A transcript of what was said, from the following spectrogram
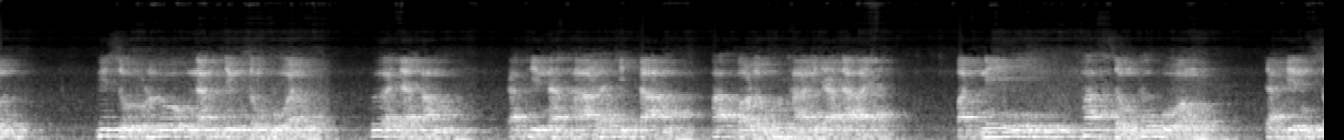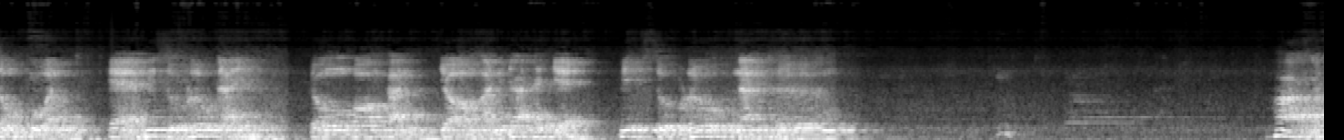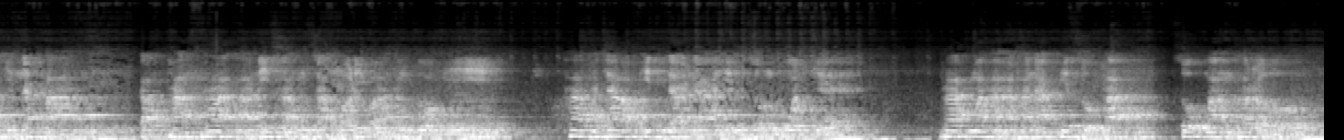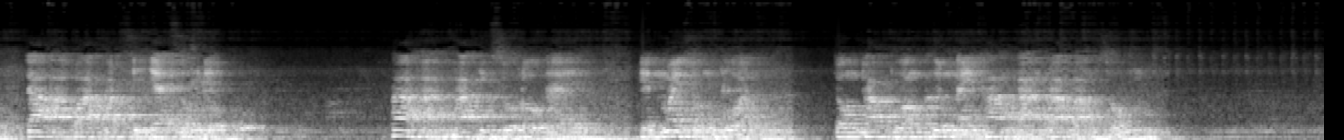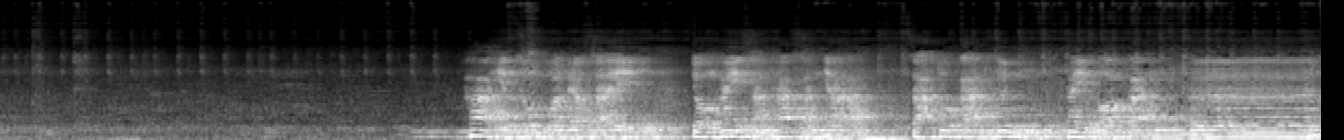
พิสุรูปนั้นจึงสมควร เพื่อจะทำกฐินทารกิจตามพระบรมพุทธานุญาตได้ ปัจนี้พระสงฆ์ทั้งปวง จะเห็นสมควรแก่พิสุรูปใด จงพร้อมกันยอมอนุญาตให้แก่พิสุรูปนั้นเถิดผ้ากฐินทานกับทั้งผ้าอานิสังสบริวารทั้งปวงนี้ข้าพเจ้าพิจารณาเห็นสมควรแก่พระมหาคณะพิสุภะ สุมังคโร เจ้าอาวาสวัดสีแยกสมเด็จถ้าหากพระภิกษุรูปใดเห็นไม่สมควร จงทักทวงขึ้นในท่ามกลางระหว่างสงถ้าเห็นสมควรแล้วใจจงให้สันทาสัญญา สาธุการขึ้นให้พร้อมกันเถิด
